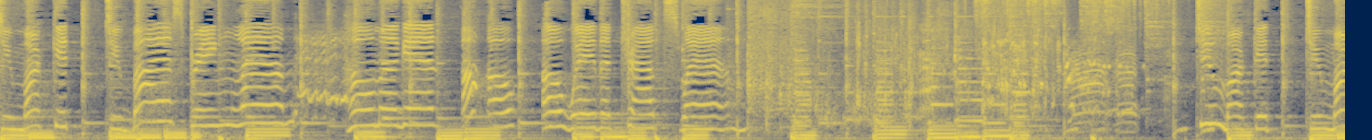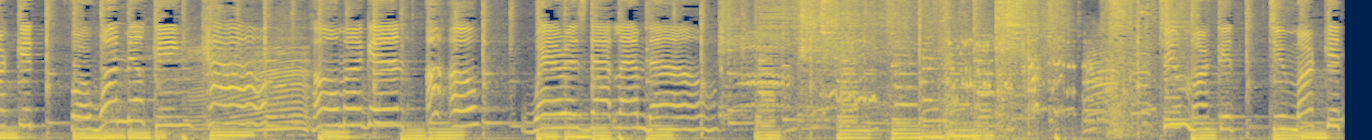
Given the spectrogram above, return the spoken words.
to market, to buy To market, to market, for one milking cow. Home again, uh oh, where is that lamb now? To market, to market,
